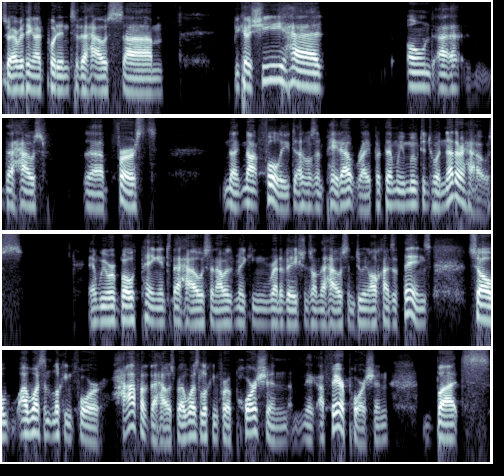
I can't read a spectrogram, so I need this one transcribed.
so everything I'd put into the house um, because she had owned uh, the house uh, first not, not fully, that wasn't paid outright, but then we moved into another house and we were both paying into the house and I was making renovations on the house and doing all kinds of things. So I wasn't looking for half of the house, but I was looking for a portion, a fair portion, but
